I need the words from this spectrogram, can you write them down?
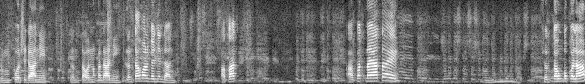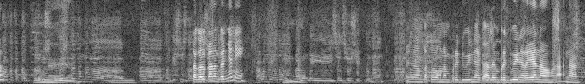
lumpur si Dani. Ilang taon ng kadani. Ilang taon ka na ganyan, Dan? Apat? Apat na yata eh. Isang taon ka pa lang? Tagal ka ng ganyan eh. Ayun ang katuwang ng breadwinner. Kala yung breadwinner, ayan na. Wala na.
